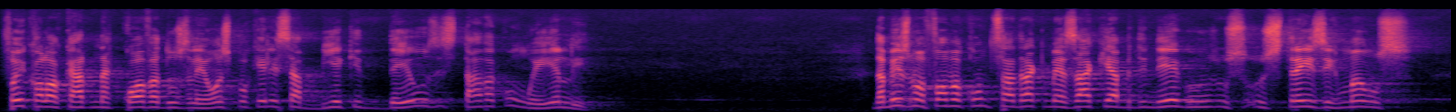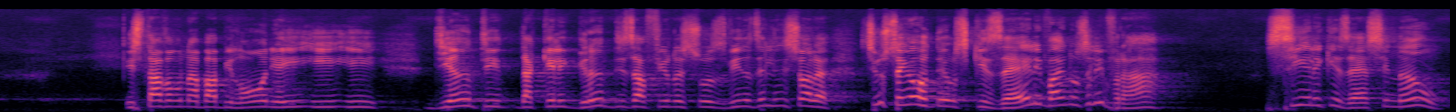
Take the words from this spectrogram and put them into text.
foi colocado na cova dos leões porque ele sabia que Deus estava com ele. Da mesma forma, quando Sadraque, Mesaque e Abednego, os, os três irmãos, estavam na Babilônia e, e, e, diante daquele grande desafio nas suas vidas, ele disse: Olha, se o Senhor Deus quiser, Ele vai nos livrar. Se Ele quiser, se não,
